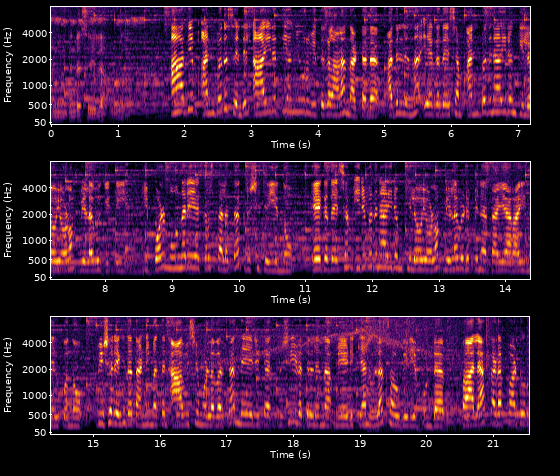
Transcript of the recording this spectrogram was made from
കണ്ണൂത്തിന്റെ സെയിൽ ഉള്ളത്. ആദ്യം അൻപത് സെന്റിൽ ആയിരത്തി അഞ്ഞൂറ് വിത്തുകളാണ് നട്ടത്. അതിൽ നിന്ന് ഏകദേശം അൻപതിനായിരം കിലോയോളം വിളവ് കിട്ടി. ഇപ്പോൾ മൂന്നര ഏക്കർ സ്ഥലത്ത് കൃഷി ചെയ്യുന്നു. ഏകദേശം ഇരുപതിനായിരം കിലോയോളം വിളവെടുപ്പിന് തയ്യാറായി നിൽക്കുന്നു. വിഷരഹിത തണ്ണിമത്തൻ ആവശ്യമുള്ളവർക്ക് നേരിട്ട് കൃഷിയിടത്തിൽ നിന്ന് മേടിക്കാനുള്ള സൗകര്യം ഉണ്ട്. പാല കടപ്പാട്ടൂർ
